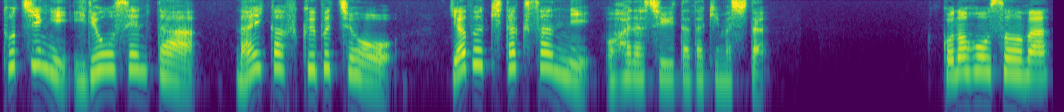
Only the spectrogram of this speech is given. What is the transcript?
栃木医療センター内科副部長、矢吹拓さんにお話いただきました。この放送は、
